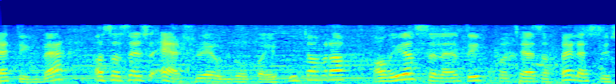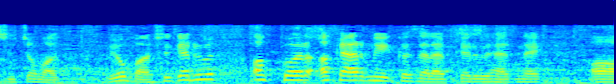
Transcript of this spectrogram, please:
vetik be, azaz ez első európai futamra, ami azt jelenti, hogy ha ez a fejlesztési csomag jobban sikerül, akkor akár még közelebb kerülhetnek a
